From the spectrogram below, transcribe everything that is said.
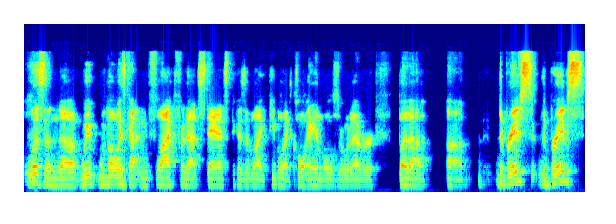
Listen, uh, we, we've always gotten flack for that stance because of like people like Cole Hamels or whatever. But uh, uh, the Braves, the Braves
